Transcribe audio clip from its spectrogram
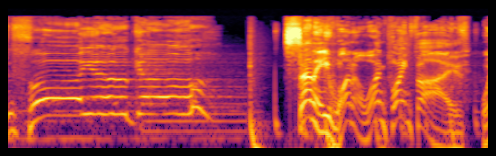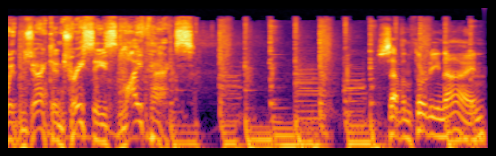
Before you go. Sunny 101.5 with Jack and Tracy's Life Hacks. 739.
